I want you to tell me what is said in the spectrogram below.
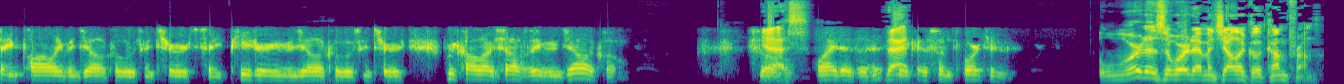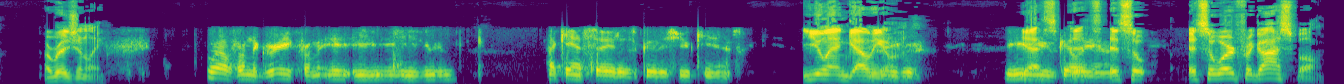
St. Paul Evangelical Lutheran Church, St. Peter Evangelical Lutheran Church. We call ourselves evangelical. So Yes. Why does it That- make us unfortunate? Where does the word evangelical come from originally? Well, from the Greek, from e- e- e- I can't say it as good as you can. Evangelion. Yes, it's, it's a it's a word for gospel,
